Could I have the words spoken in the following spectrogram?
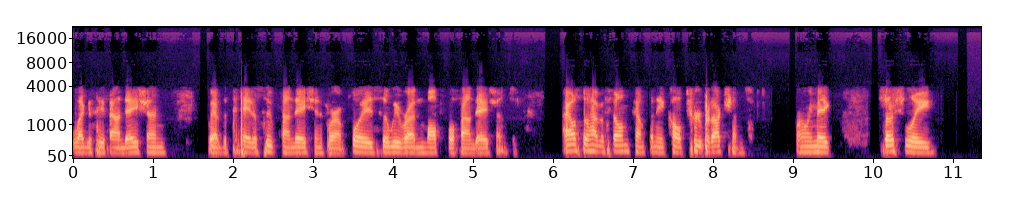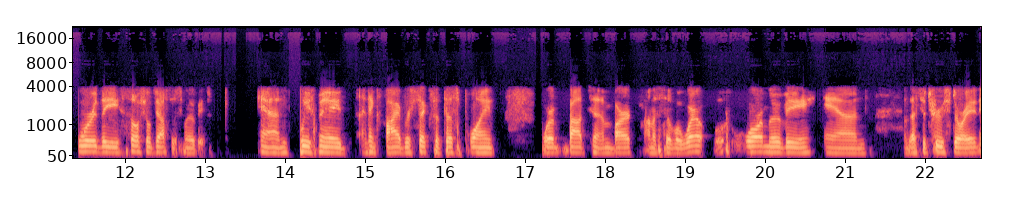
Legacy Foundation. We have the Potato Soup Foundation for our employees. So we run multiple foundations. I also have a film company called True Productions, where we make socially worthy social justice movies. And we've made, I think, five or six at this point. We're about to embark on a Civil War, War movie, and that's a true story. And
